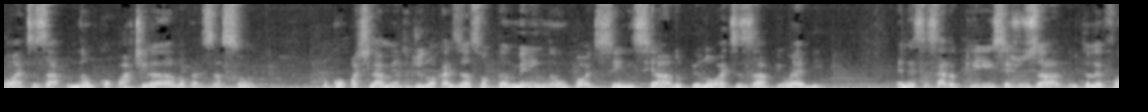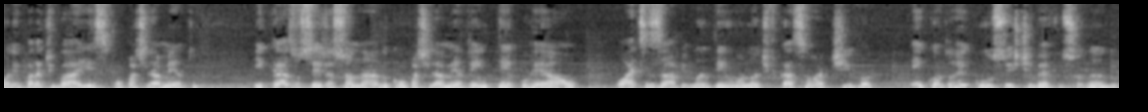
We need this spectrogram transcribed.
o WhatsApp não compartilha a localização. O compartilhamento de localização também não pode ser iniciado pelo WhatsApp Web. É necessário que seja usado o telefone para ativar esse compartilhamento e caso seja acionado o compartilhamento em tempo real, o WhatsApp mantém uma notificação ativa enquanto o recurso estiver funcionando.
